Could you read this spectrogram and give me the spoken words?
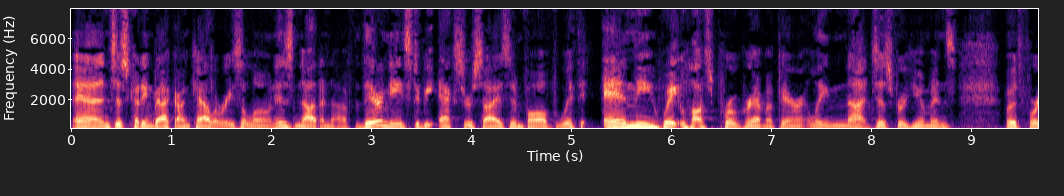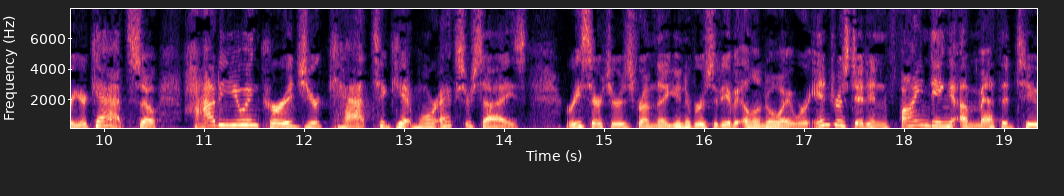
And just cutting back on calories alone is not enough. There needs to be exercise involved with any weight loss program, apparently, not just for humans, but for your cat. So how do you encourage your cat to get more exercise? Researchers from the University of Illinois were interested in finding a method to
